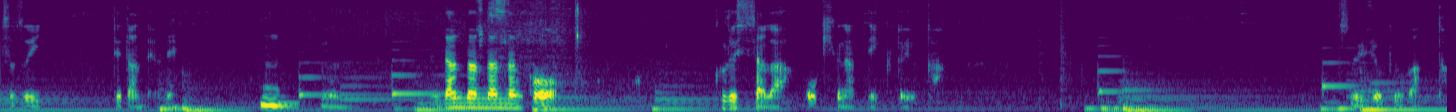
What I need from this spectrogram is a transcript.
続いてたんだよね。うん。うん、だんだんだんだんこう苦しさが大きくなっていくというかそういう状況があった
